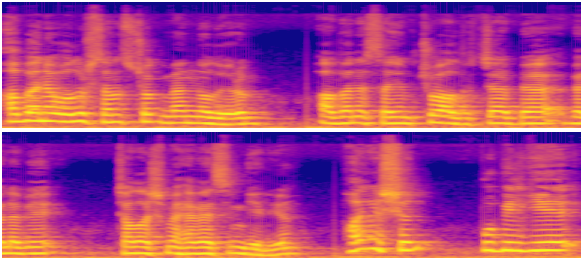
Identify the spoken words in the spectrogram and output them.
Abone olursanız çok memnun oluyorum. Abone sayım çoğaldıkça böyle bir çalışma hevesim geliyor. Paylaşın. Bu bilgiyi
